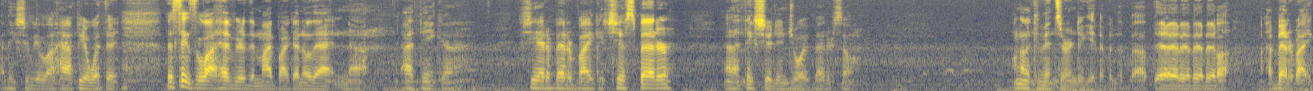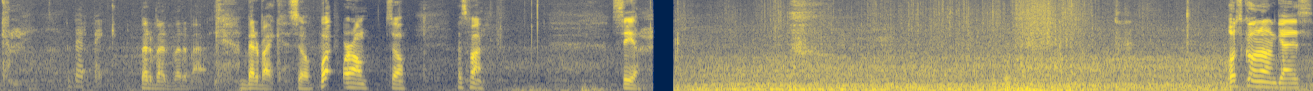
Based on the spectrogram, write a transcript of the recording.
I think she'll be a lot happier with it. This thing's a lot heavier than my bike. I know that, and uh, I think uh, if she had a better bike, it shifts better, and I think she'd enjoy it better. So I'm gonna convince her into getting a, a, better bike, A better bike. better, better, better bike, better bike. So what? We're home. So that's fun. See ya. What's going on, guys?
